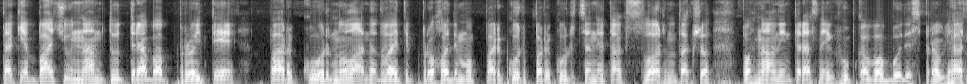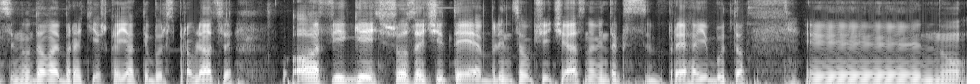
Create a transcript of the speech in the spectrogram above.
Так я бачу, нам тут треба пройти паркур. Ну ладно, давайте проходимо паркур. Паркур це не так сложно, так що погнали. Інтересно, як губка Боб буде справлятися. Ну давай, братішка, як ти будеш справлятися? Офігеть, що за чите. Блін, це взагалі чесно. Він так пригає, будто. Е, ну,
